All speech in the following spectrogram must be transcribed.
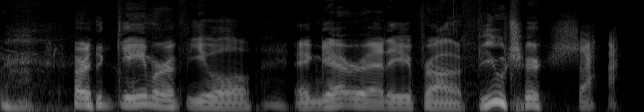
or the gamer fuel and get ready for a future shock.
